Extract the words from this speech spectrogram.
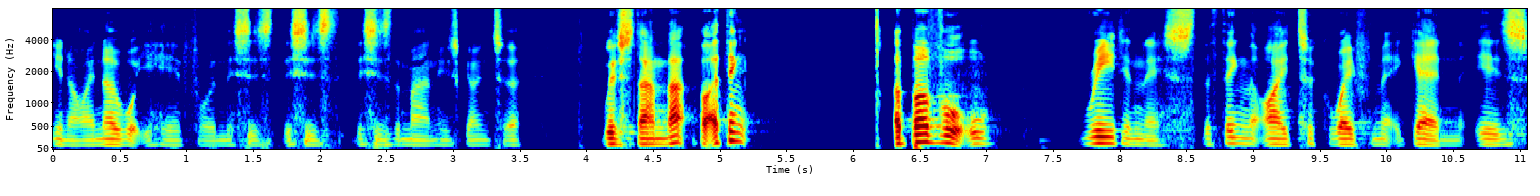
you know, I know what you're here for, and this is this is this is the man who's going to withstand that. But I think above all, reading this, the thing that I took away from it again is,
